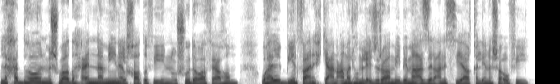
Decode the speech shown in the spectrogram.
لحد هون مش واضح عنا مين الخاطفين وشو دوافعهم وهل بينفع نحكي عن عملهم الإجرامي بمعزل عن السياق اللي نشأوا فيه؟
